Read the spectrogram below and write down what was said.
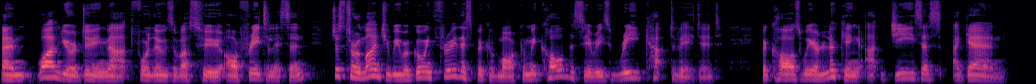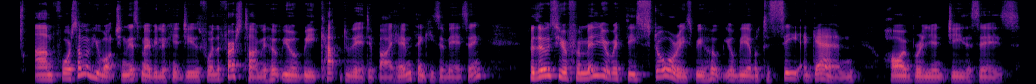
Um, while you're doing that, for those of us who are free to listen, Just to remind you, we were going through this book of Mark and we called the series Recaptivated because we are looking at Jesus again. And for some of you watching this, maybe looking at Jesus for the first time, we hope you'll be captivated by him, think he's amazing. For those who are familiar with these stories, we hope you'll be able to see again how brilliant Jesus is.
